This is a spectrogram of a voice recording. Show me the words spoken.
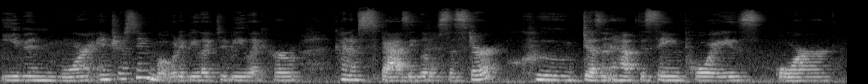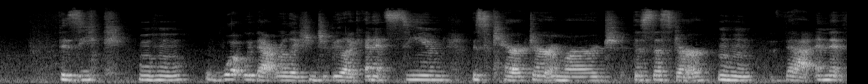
even more interesting, what would it be like to be like her kind of spazzy little sister who doesn't have the same poise or physique? Mm-hmm. What would that relationship be like? And it seemed this character emerged, the sister, Mm-hmm. that, and that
